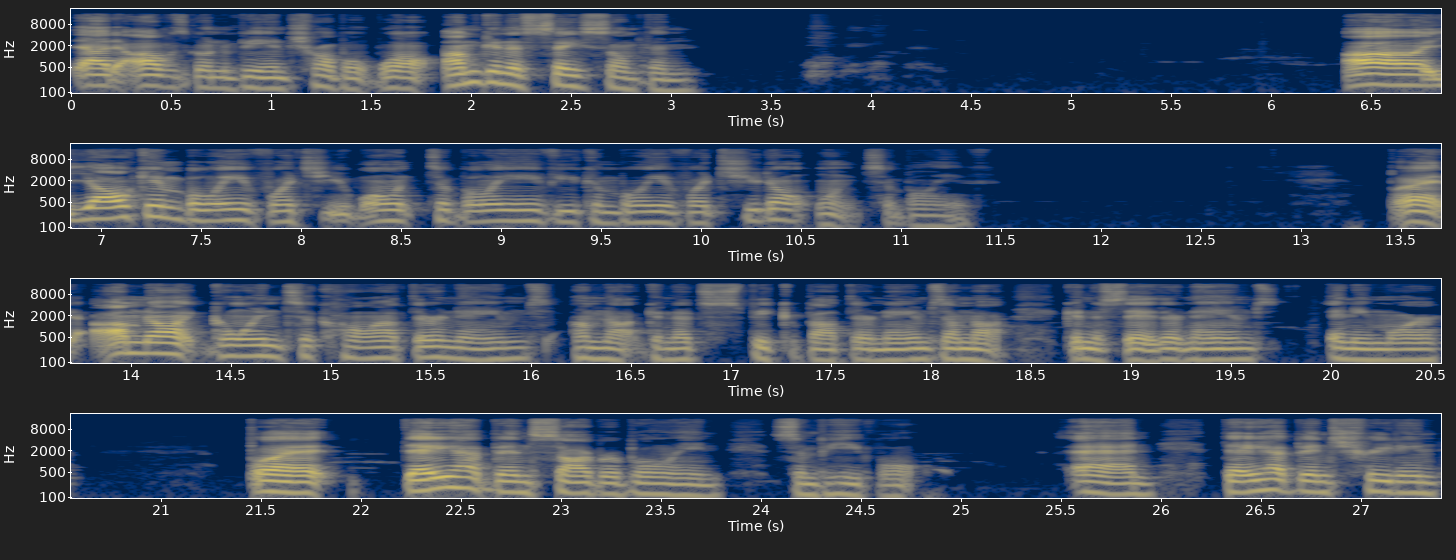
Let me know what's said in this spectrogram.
that I was going to be in trouble. Well, I'm going to say something. Uh, y'all can believe what you want to believe. You can believe what you don't want to believe. But I'm not going to call out their names. I'm not going to speak about their names. I'm not going to say their names anymore. But they have been cyberbullying some people. And they have been treating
